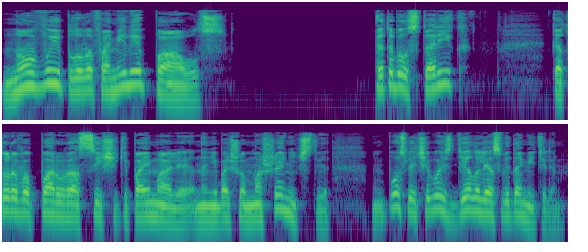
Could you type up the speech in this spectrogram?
но выплыла фамилия Паулс. Это был старик, которого пару раз сыщики поймали на небольшом мошенничестве, после чего сделали осведомителем.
